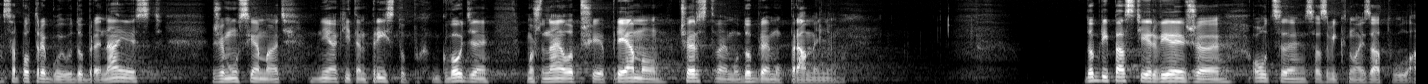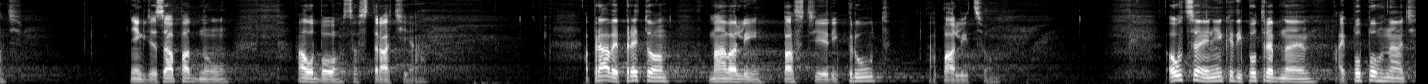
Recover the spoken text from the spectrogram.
sa potrebujú dobre najesť, že musia mať nejaký ten prístup k vode, možno najlepšie priamo čerstvému, dobrému prameňu. Dobrý pastier vie, že ovce sa zvyknú aj zatúlať niekde zapadnú alebo sa stratia. A práve preto mávali pastieri prúd a palicu. Ovce je niekedy potrebné aj popohnať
